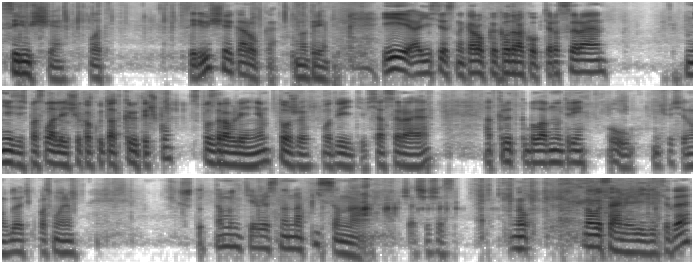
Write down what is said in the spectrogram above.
сырющая. Вот, сырющая коробка внутри. И, естественно, коробка квадрокоптера сырая. Мне здесь послали еще какую-то открыточку с поздравлением. Тоже, вот видите, вся сырая. Открытка была внутри. О, ничего себе, ну давайте посмотрим. Что там интересно написано. Сейчас, сейчас, сейчас. Ну, ну вы сами видите, да?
